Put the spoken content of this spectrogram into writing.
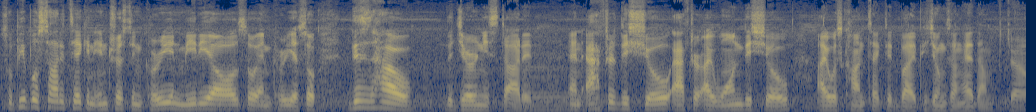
So people started taking interest in Korean media also and Korea. So this is how the journey started. And after this show, after I won this show, I was contacted by Bijeongsang Hoedam, Yeah.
